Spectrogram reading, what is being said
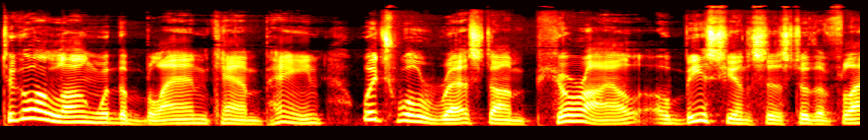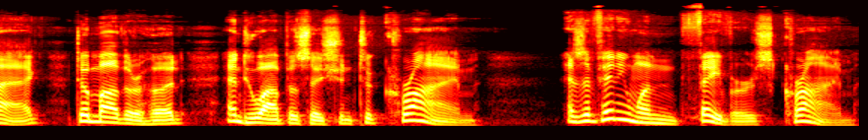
to go along with the bland campaign which will rest on puerile obeisances to the flag, to motherhood, and to opposition to crime as if anyone favors crime.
